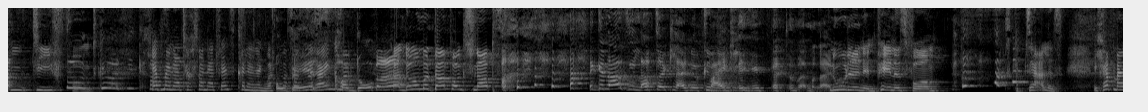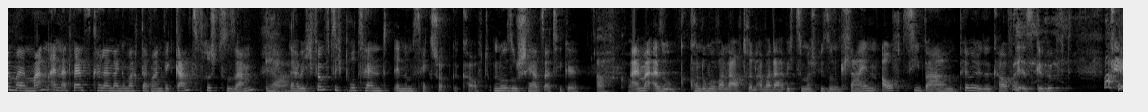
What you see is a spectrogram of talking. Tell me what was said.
ein Tiefpunkt. Oh Gott, Ich habe meiner Tochter einen Adventskalender gemacht. Was hast du reingemacht? Kondome. Kondome, Tampons, Schnaps, Genau, so lauter kleine Genau. Feiglinge könnte man rein. Nudeln in Penisform. Das gibt's ja alles. Ich habe mal meinem Mann einen Adventskalender gemacht, da waren wir ganz frisch zusammen. Ja. Da habe ich 50% in einem Sexshop gekauft. Nur so Scherzartikel. Ach, komm. Einmal, also Kondome waren da auch drin, aber da habe ich zum Beispiel so einen kleinen aufziehbaren Pimmel gekauft, der ist gehüpft. Den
